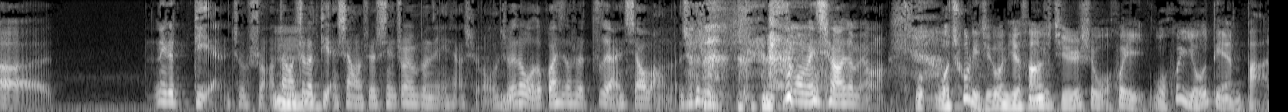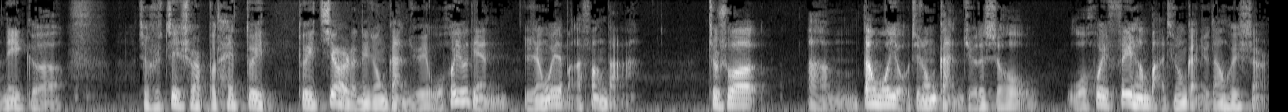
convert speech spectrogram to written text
呃。那个点就是说，到了这个点上，我觉得事情终于不能进行下去了。我觉得我的关系都是自然消亡的，就是 莫名其妙就没有了。我我处理这个问题的方式，其实是我会我会有点把那个就是这事儿不太对对劲儿的那种感觉，我会有点人为的把它放大。就说，嗯，当我有这种感觉的时候，我会非常把这种感觉当回事儿，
